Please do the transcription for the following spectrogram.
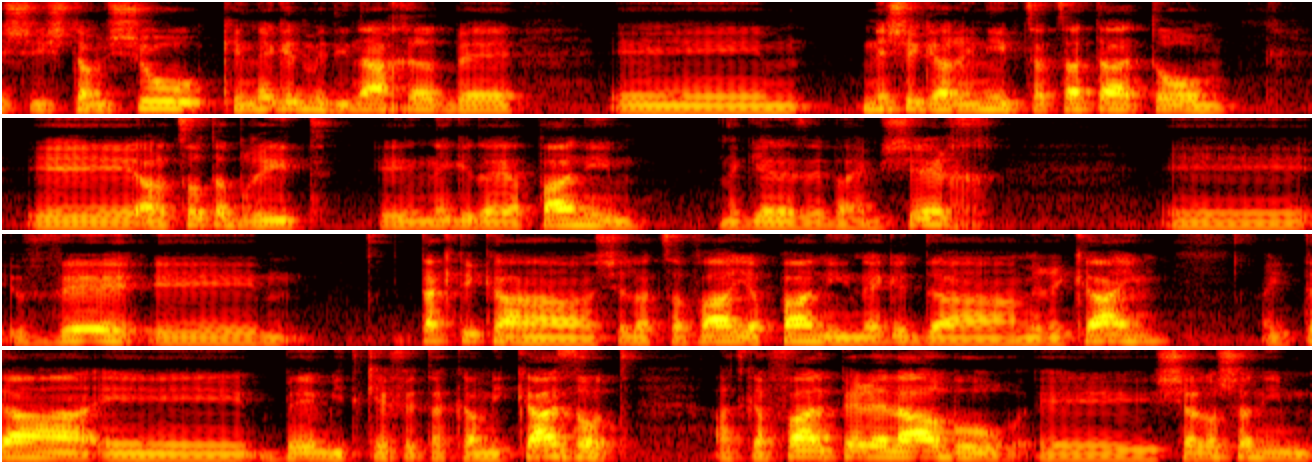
שהשתמשו כנגד מדינה אחרת ב... נשק גרעיני, פצצת האטום, אה, ארצות הברית אה, נגד היפנים, נגיע לזה בהמשך, אה, וטקטיקה של הצבא היפני נגד האמריקאים הייתה במתקפת הקמיקזות, התקפה על פרל ארבור שלוש שנים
